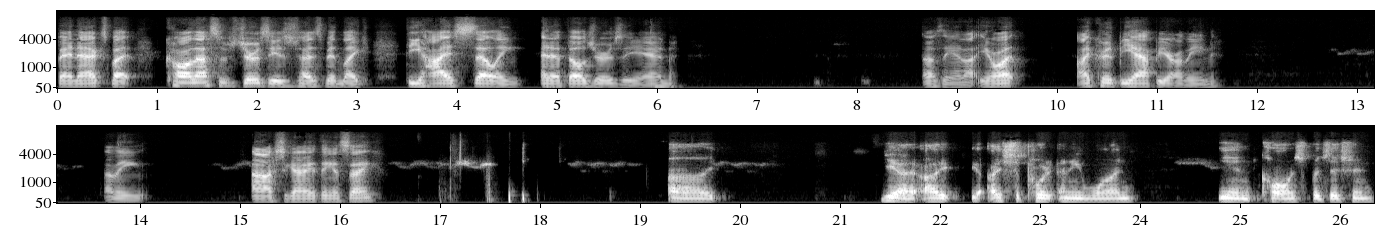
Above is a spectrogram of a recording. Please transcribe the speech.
Fan X, but Carl Nassib's jersey has been like the highest selling NFL jersey, and I was thinking, you know what? I couldn't be happier. I mean, I mean, Alex, you got anything to say? Uh, yeah, I I support anyone in Carl's position,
